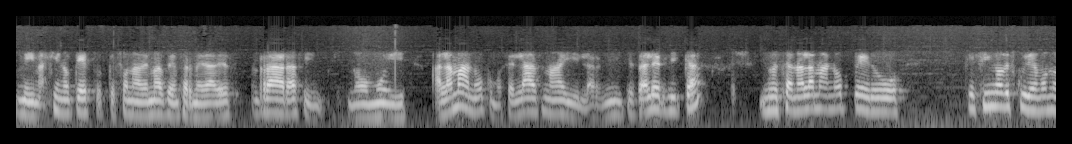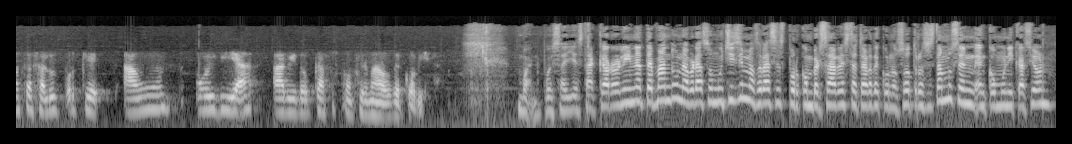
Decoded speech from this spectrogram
Me imagino que estos, que son además de enfermedades raras y no muy a la mano, como es el asma y la rinitis alérgica, no están a la mano, pero que sí no descuidemos nuestra salud porque aún hoy día ha habido casos confirmados de COVID. Bueno, pues ahí está. Carolina, te mando un abrazo. Muchísimas gracias por conversar esta tarde con nosotros. Estamos en, comunicación.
